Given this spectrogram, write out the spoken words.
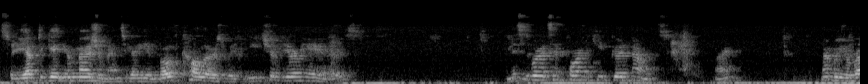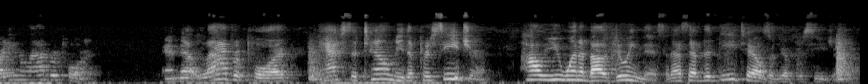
So you have to get your measurements. You've got to get both colors with each of your hairs. And this is where it's important to keep good notes. Right? Remember, you're writing a lab report. And that lab report has to tell me the procedure, how you went about doing this. It has to have the details of your procedure.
